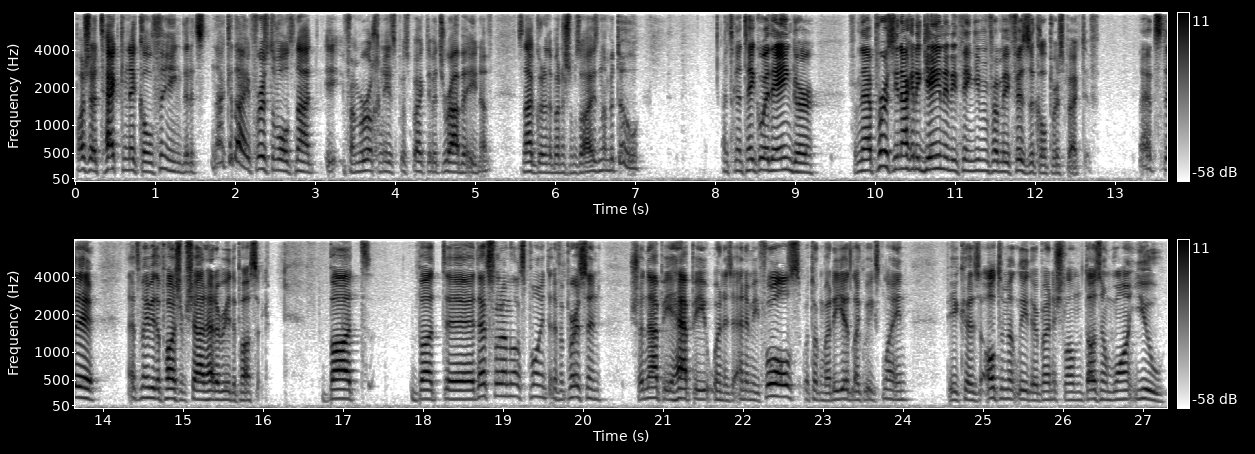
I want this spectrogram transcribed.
pasha technical thing that it's not kedai. First of all, it's not from Ruchni's perspective. It's rabbe enough. It's not good in the punishment's eyes. Number two, it's going to take away the anger from that person. You're not going to gain anything even from a physical perspective. That's the that's maybe the pashup shot how to read the pasuk. But but uh, that's Shlomo point that if a person should not be happy when his enemy falls, we're talking about Iyad, like we explained, because ultimately the Ribono Shel Olam doesn't want you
